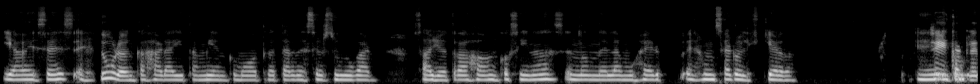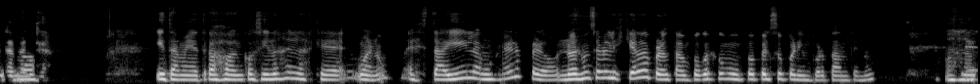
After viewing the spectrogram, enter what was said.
y a veces es duro encajar ahí también, como tratar de hacer su lugar. O sea, yo he trabajado en cocinas en donde la mujer es un cero a la izquierda. Eh, sí, completamente. Y también he trabajado en cocinas en las que, bueno, está ahí la mujer, pero no es un cero a la izquierda, pero tampoco es como un papel súper importante, ¿no? Eh,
